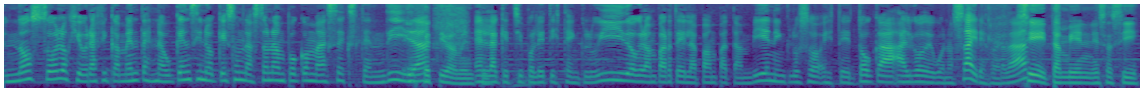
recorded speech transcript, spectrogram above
no solo geográficamente es Nauquén, sino que es una zona un poco más extendida, en la que Chipoleti está incluido, gran parte de La Pampa también, incluso este, toca algo de Buenos Aires, ¿verdad? Sí, también es así.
